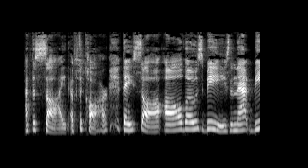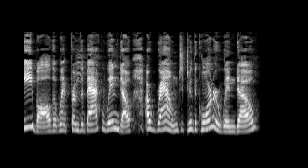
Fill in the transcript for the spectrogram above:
at the side of the car. They saw all those bees and that bee ball that went from the back window around to the corner window.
